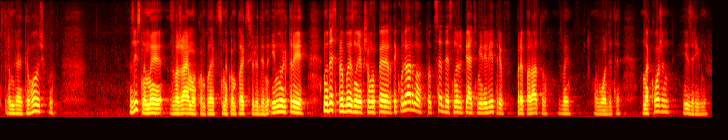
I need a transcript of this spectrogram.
встромляєте голочку. Звісно, ми зважаємо комплекс- на комплекцію людини. І 0,3, ну десь приблизно, якщо ми перартикулярно, то це десь 0,5 мл препарату ви вводите на кожен із рівнів.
